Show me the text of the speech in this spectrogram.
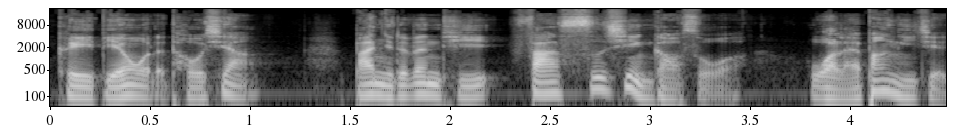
可以点我的头像，把你的问题发私信告诉我，我来帮你解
